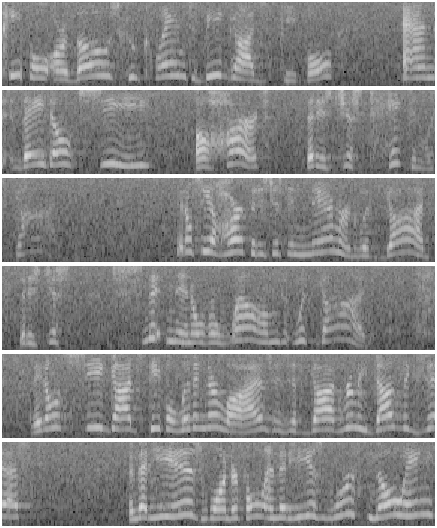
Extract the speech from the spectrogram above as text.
people or those who claim to be God's people, and they don't see a heart that is just taken with God. They don't see a heart that is just enamored with God, that is just smitten and overwhelmed with God. They don't see God's people living their lives as if God really does exist and that He is wonderful and that He is worth knowing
